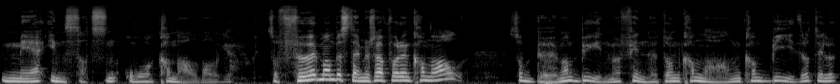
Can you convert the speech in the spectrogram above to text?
med innsatsen og kanalvalget. Så før man bestemmer seg for en kanal, så bør man begynne med å finne ut om kanalen kan bidra til å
